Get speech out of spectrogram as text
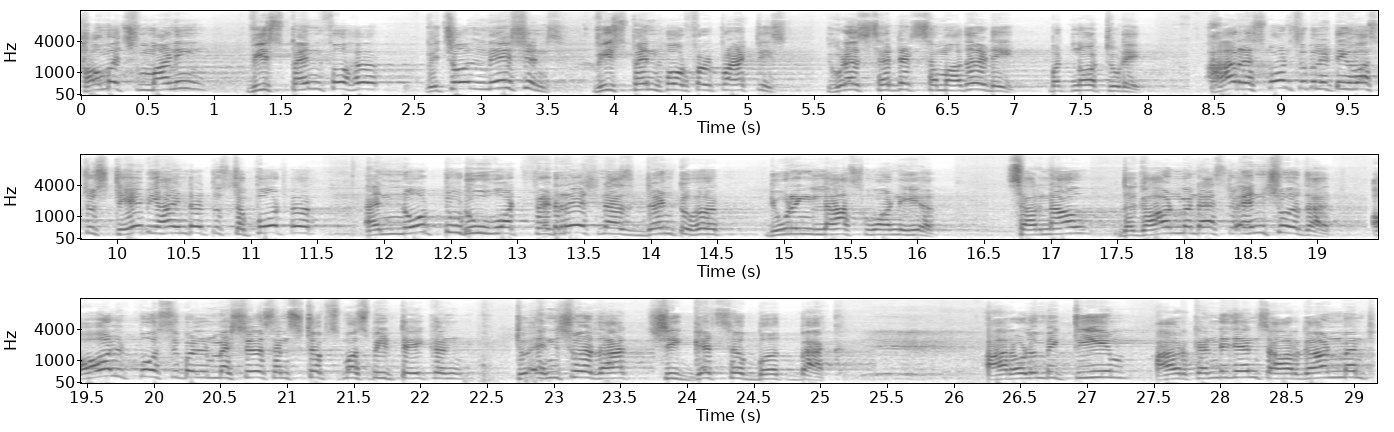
how much money we spend for her, which all nations we spend for for practice. You could have said it some other day, but not today. Our responsibility was to stay behind her, to support her, and not to do what Federation has done to her during last one year. Sir, now the government has to ensure that all possible measures and steps must be taken to ensure that she gets her birth back. Our Olympic team, our contingents, our government,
